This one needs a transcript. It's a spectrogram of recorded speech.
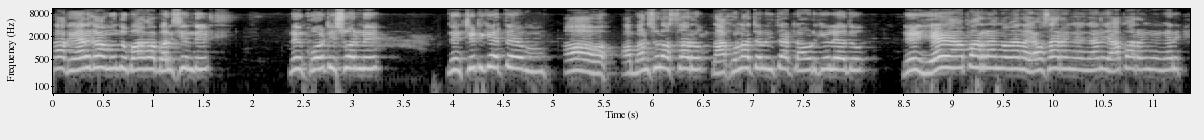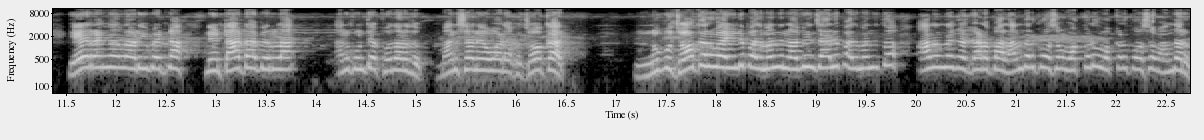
నాకు వెనక ముందు బాగా బలిసింది. నేను కోటీశ్వరిని నేను చిటికెత్తే ఆ మనుషులు వస్తారు. నాకున్న తెలివితేటలు ఎవరికి లేదు. నేను ఏ వ్యాపార రంగమైనా వ్యవసాయ రంగం కానీ వ్యాపార రంగం కానీ ఏ రంగంలో అడుగుపెట్టినా నేను టాటా బిర్లా అనుకుంటే కుదరదు. మనిషి అనేవాడు ఒక జోకర్. నువ్వు జోకర్ అయ్యింది పది మంది నవ్వించాలి పది మందితో ఆనందంగా గడపాలి. అందరి కోసం ఒక్కడు ఒక్కడి కోసం అందరూ.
